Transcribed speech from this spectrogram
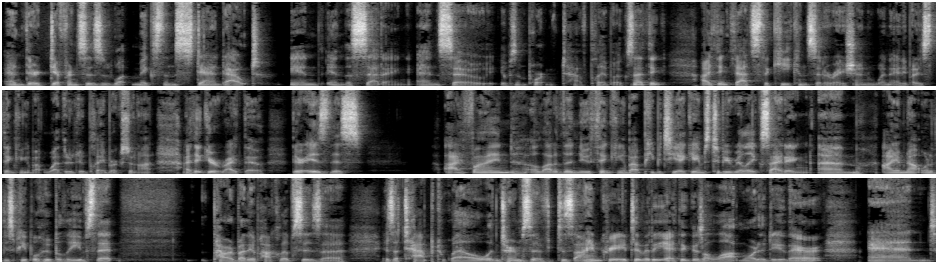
and their differences is what makes them stand out in, in the setting. And so it was important to have playbooks. And I think, I think that's the key consideration when anybody's thinking about whether to do playbooks or not. I think you're right though. There is this, I find a lot of the new thinking about PBTA games to be really exciting. Um, I am not one of these people who believes that Powered by the Apocalypse is a is a tapped well in terms of design creativity. I think there's a lot more to do there, and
